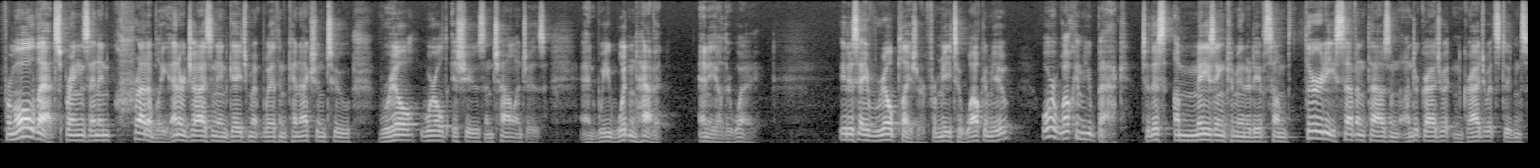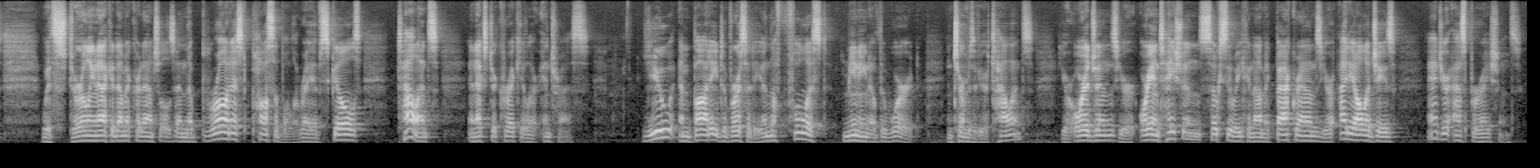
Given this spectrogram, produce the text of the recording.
From all that springs an incredibly energizing engagement with and connection to real-world issues and challenges, and we wouldn't have it any other way. It is a real pleasure for me to welcome you, or welcome you back, to this amazing community of some 37,000 undergraduate and graduate students with sterling academic credentials and the broadest possible array of skills, talents, and extracurricular interests. You embody diversity in the fullest meaning of the word in terms of your talents, your origins, your orientations, socioeconomic backgrounds, your ideologies, and your aspirations.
